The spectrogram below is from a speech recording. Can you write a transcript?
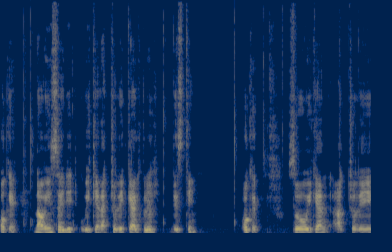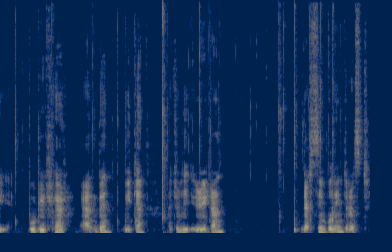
Okay. Now inside it we can actually calculate this thing. Okay. So we can actually put it here and then we can actually return that simple interest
